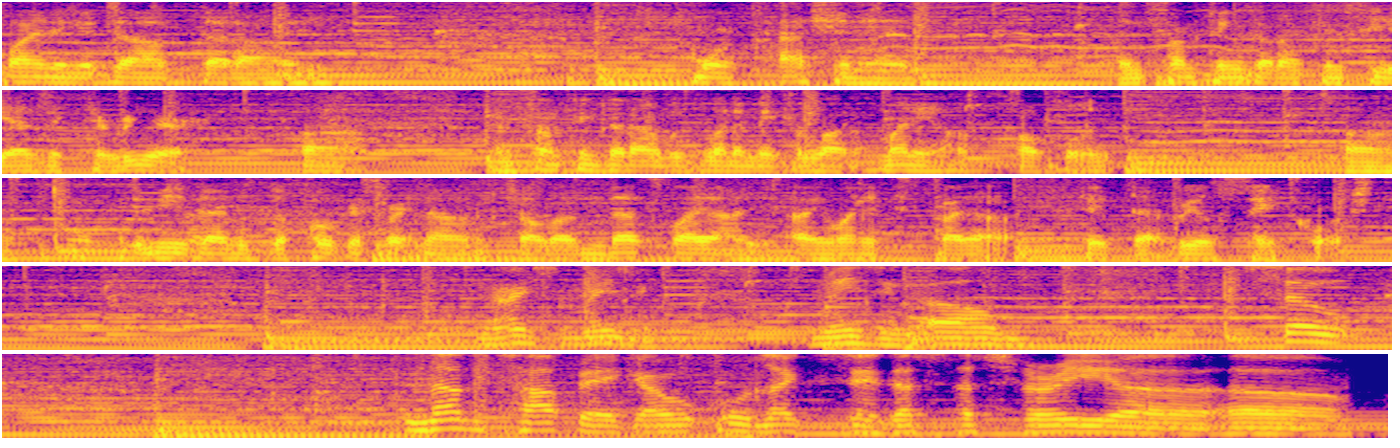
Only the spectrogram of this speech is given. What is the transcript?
finding a job that I'm more passionate and something that I can see as a career, uh, and something that I was going to make a lot of money on, hopefully. Uh, to me, that is the focus right now, inshallah, and that's why I, I wanted to try out take that real estate course. Nice, amazing, amazing. Um, so another topic I would like to say that's that's very uh, uh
